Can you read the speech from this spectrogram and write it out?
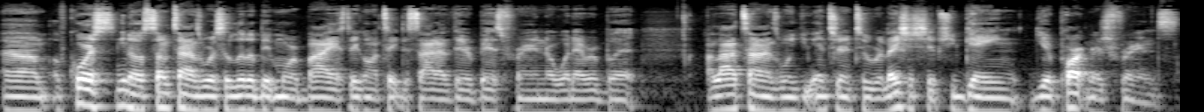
Um, of course, you know, sometimes where it's a little bit more biased, they're going to take the side of their best friend or whatever. But a lot of times when you enter into relationships, you gain your partner's friends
